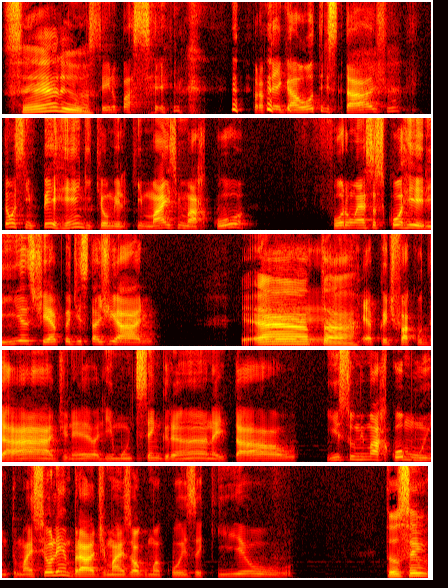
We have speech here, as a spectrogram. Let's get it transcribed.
Sério? almocei no passeio para pegar outro estágio. Então, assim, perrengue que, eu me- que mais me marcou foram essas correrias de época de estagiário. Ah, É, tá. Época de faculdade, né? Ali muito sem grana e tal. Isso me marcou muito. Mas se eu lembrar de mais alguma coisa aqui, eu. Então você,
